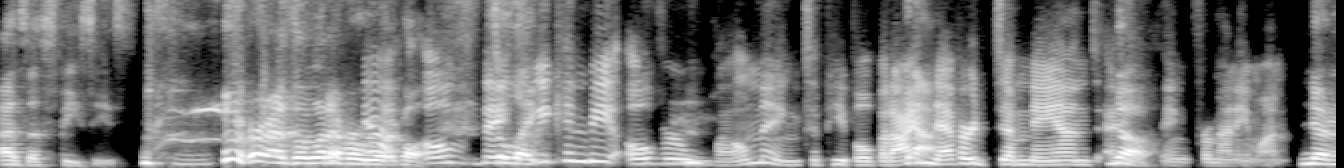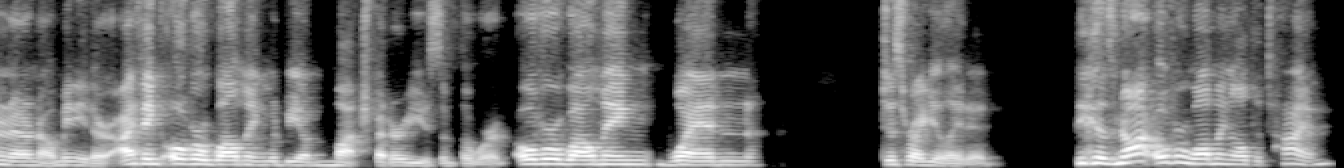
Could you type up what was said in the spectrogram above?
as a species or as a whatever yeah, we want to call it. Oh, they, so like we can be overwhelming to people, but I never demand anything no. from anyone. No, no, no, no, me neither. I think overwhelming would be a much better use of the word. Overwhelming when dysregulated. Because not overwhelming all the time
